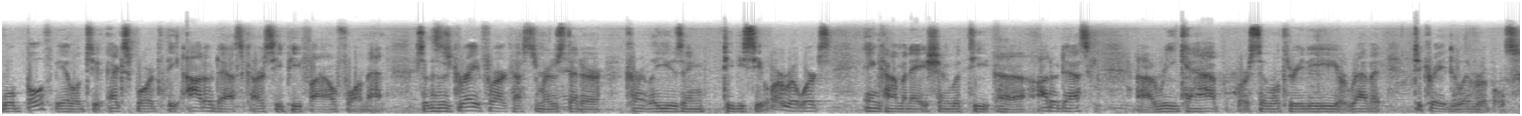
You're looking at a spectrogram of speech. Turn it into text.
will both be able to export the Autodesk RCP file format. So this is great for our customers that are currently using TBC or RealWorks in combination with T, uh, Autodesk, uh, ReCap, or Civil 3D, or Revit to create deliverables.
